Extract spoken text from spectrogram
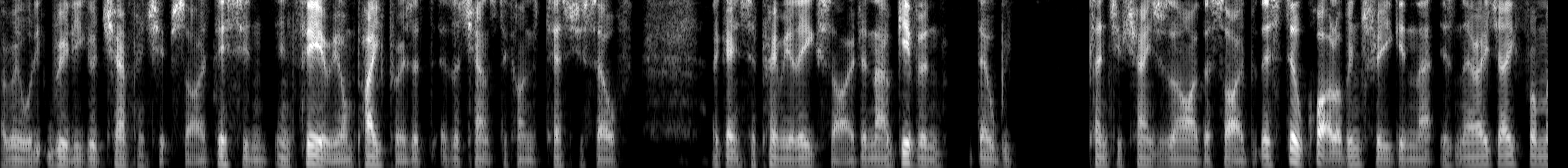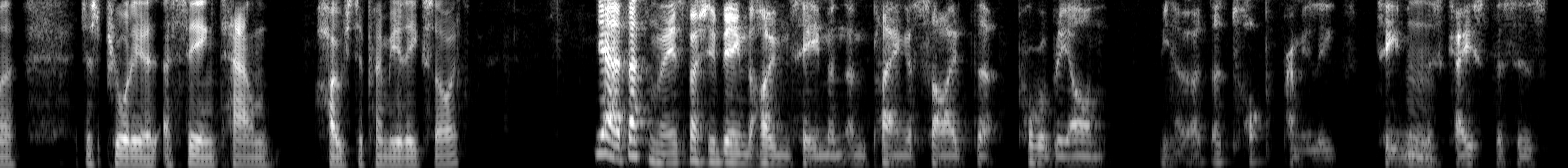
a really really good Championship side. This, in, in theory, on paper, is a, is a chance to kind of test yourself against a Premier League side. And now, given there will be plenty of changes on either side, but there's still quite a lot of intrigue in that, isn't there, AJ? From a just purely a, a seeing town host a Premier League side. Yeah, definitely, especially being the home team and, and playing a side that probably aren't, you know, a, a top Premier League team in hmm. this case. This is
